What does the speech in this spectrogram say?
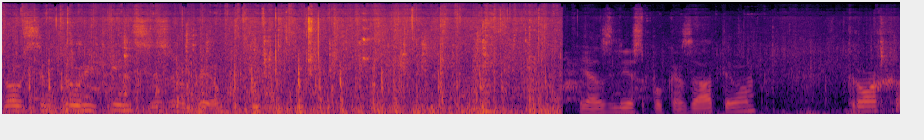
Зовсім другий кінці зробив. Я зліз показати вам трохи.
